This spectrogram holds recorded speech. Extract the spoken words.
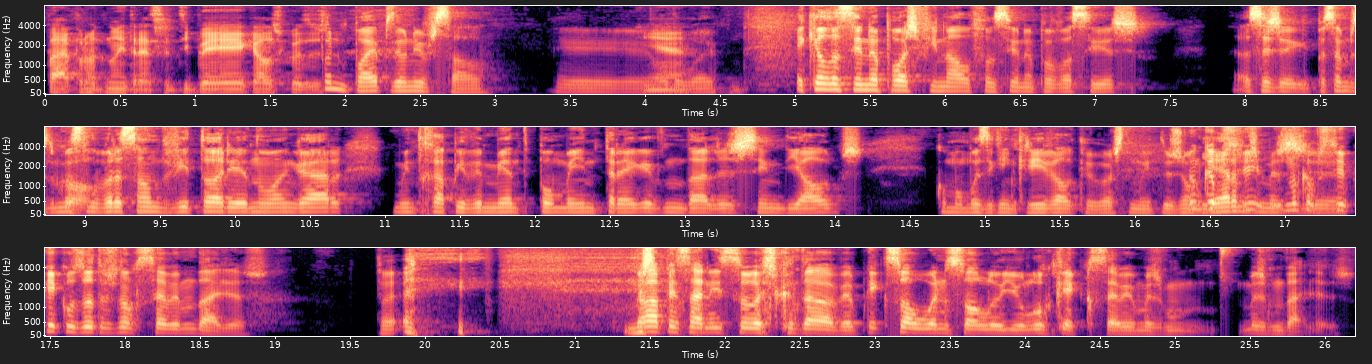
pá, pronto, não interessa. Tipo, é aquelas coisas. Panpipes é universal. É Yeah. Aquela cena pós-final funciona para vocês? Ou seja, passamos de uma Qual? celebração de vitória no hangar muito rapidamente para uma entrega de medalhas sem diálogos, com uma música incrível que eu gosto muito do João Nunca Guilhermes, percebi, mas nunca percebi eh, porque é que os outros não recebem medalhas. Mas- Estava a pensar nisso hoje quando estava a ver. Porque é que só o Han Solo e o Luke é que recebem umas, umas medalhas?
